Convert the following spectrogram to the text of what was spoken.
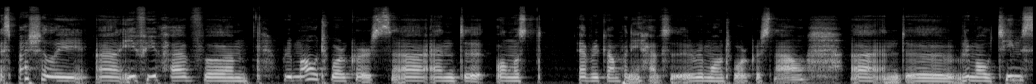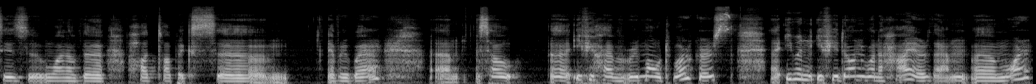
especially uh, if you have um, remote workers uh, and almost every company has remote workers now and remote teams is one of the hot topics um, everywhere um, so uh, if you have remote workers, uh, even if you don't want to hire them uh, more,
